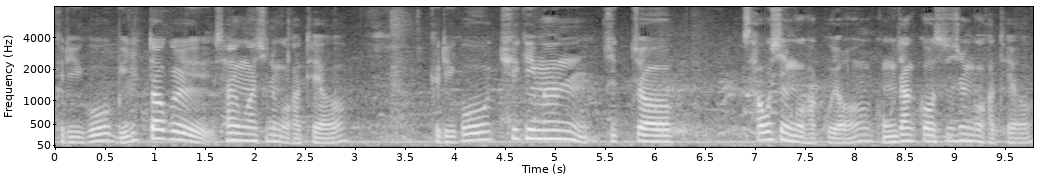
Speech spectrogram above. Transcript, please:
그리고 밀떡을 사용하시는 것 같아요. 그리고 튀김은 직접 사오시는 것 같고요. 공장 거 쓰시는 것 같아요.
